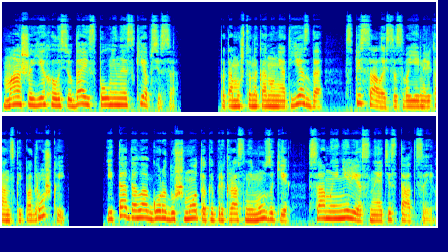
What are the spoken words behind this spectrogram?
Маша ехала сюда, исполненная скепсиса, потому что накануне отъезда списалась со своей американской подружкой, и та дала городу шмоток и прекрасной музыки самые нелестные аттестации.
